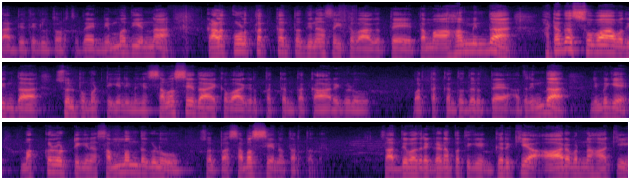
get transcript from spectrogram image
ಸಾಧ್ಯತೆಗಳು ತೋರಿಸ್ತದೆ. ನೆಮ್ಮದಿಯನ್ನು ಕಳ್ಕೊಳ್ತಕ್ಕಂಥ ದಿನ ಸಹಿತವಾಗುತ್ತೆ. ತಮ್ಮ ಅಹಮ್ಮಿಂದ ಹಠದ ಸ್ವಭಾವದಿಂದ ಸ್ವಲ್ಪ ಮಟ್ಟಿಗೆ ನಿಮಗೆ ಸಮಸ್ಯೆದಾಯಕವಾಗಿರ್ತಕ್ಕಂಥ ಕಾರ್ಯಗಳು ಬರ್ತಕ್ಕಂಥದ್ದಿರುತ್ತೆ. ಅದರಿಂದ ನಿಮಗೆ ಮಕ್ಕಳೊಟ್ಟಿಗಿನ ಸಂಬಂಧಗಳು ಸ್ವಲ್ಪ ಸಮಸ್ಯೆಯನ್ನು ತರ್ತದೆ. ಸಾಧ್ಯವಾದರೆ ಗಣಪತಿಗೆ ಗರಿಕೆಯ ಆರವನ್ನು ಹಾಕಿ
